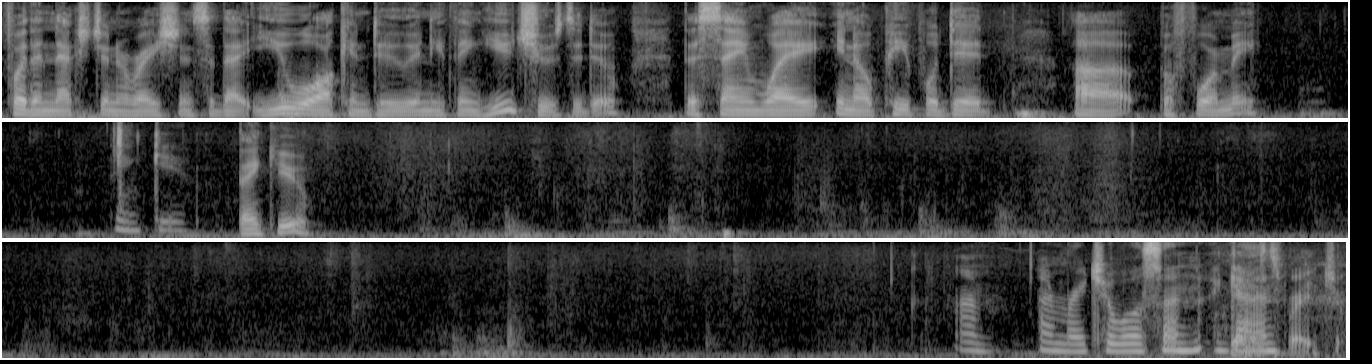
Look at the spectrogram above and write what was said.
for the next generation, so that you all can do anything you choose to do the same way you know people did uh, before me. Thank you. Thank you. I'm, Rachel Wilson again. Yes, Rachel.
